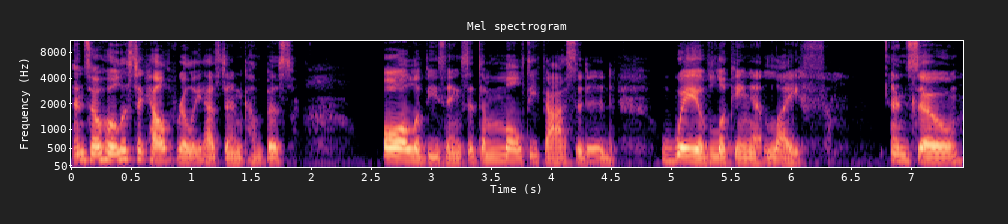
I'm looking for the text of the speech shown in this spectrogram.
And so holistic health really has to encompass all of these things. It's a multifaceted way of looking at life. And so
